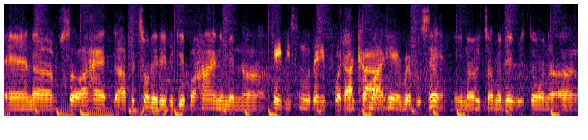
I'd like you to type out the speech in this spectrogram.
And uh, so I had the opportunity to get behind him and uh, JBSmooth84.com. and come out here and represent. You know, he told me they was doing a,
